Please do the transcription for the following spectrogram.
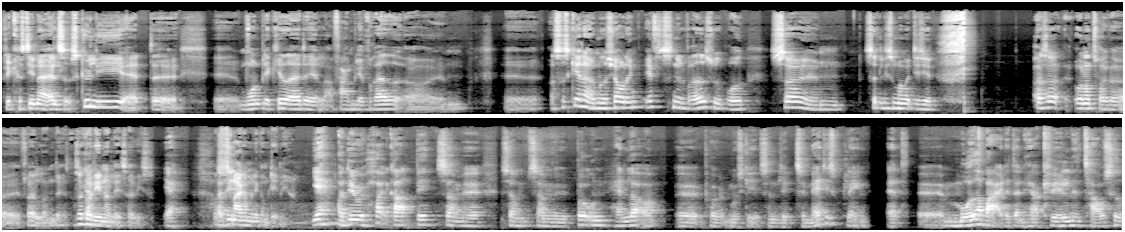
Fordi Christina er altid skyld i, at øh, øh, moren bliver ked af det, eller faren bliver vred, og, øh, øh, og så sker der jo noget sjovt, ikke? Efter sådan et vredesudbrud, så, øh, så er det ligesom om, at de siger, og så undertrykker øh, forældrene det, og så går ja. de ind og læser avis. Ja. Og, og så det, snakker man ikke om det mere. Ja, og det er jo i høj grad det, som, øh, som, som øh, bogen handler om, øh, på måske sådan lidt tematisk plan, at øh, modarbejde den her kvældende tavshed,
